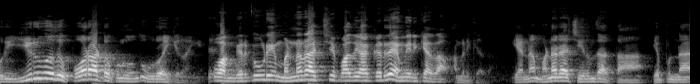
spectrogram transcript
ஒரு இருபது போராட்ட குழு வந்து உருவாக்கிறாங்க அங்கே இருக்கக்கூடிய மன்னராட்சியை பாதுகாக்கிறது அமெரிக்கா தான். அமெரிக்கா தான். ஏன்னா மன்னராட்சி இருந்தால் தான் எப்படின்னா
